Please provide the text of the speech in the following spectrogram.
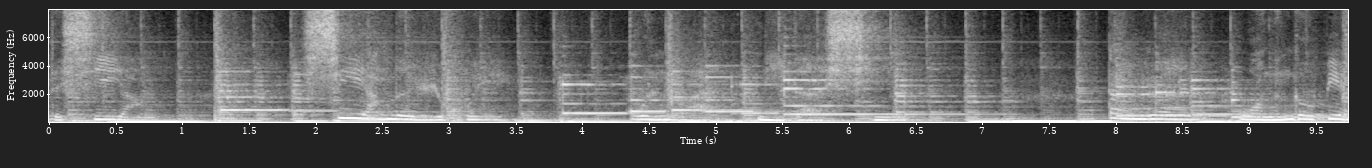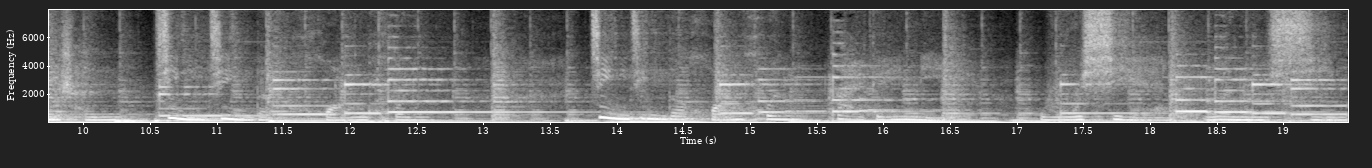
的夕阳夕阳的余晖温暖你的心。但愿我能够变成静静的黄昏静静的黄昏带给你无限温馨。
